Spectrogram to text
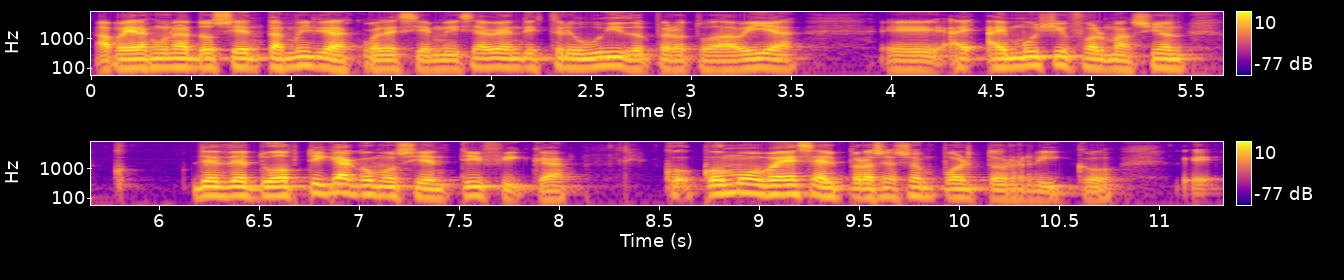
apenas unas 200 mil, de las cuales 100 mil se habían distribuido, pero todavía eh, hay, mucha información. Desde tu óptica como científica, ¿cómo ves el proceso en Puerto Rico? Eh,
